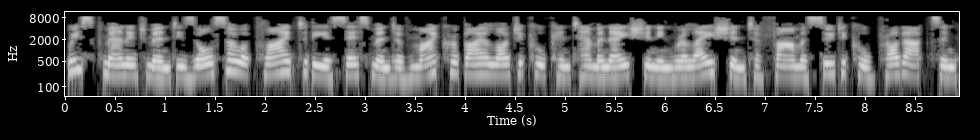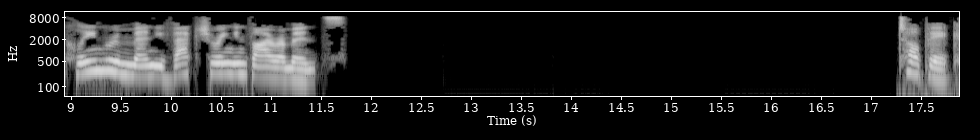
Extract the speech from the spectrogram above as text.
Risk management is also applied to the assessment of microbiological contamination in relation to pharmaceutical products and cleanroom manufacturing environments. Topic:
